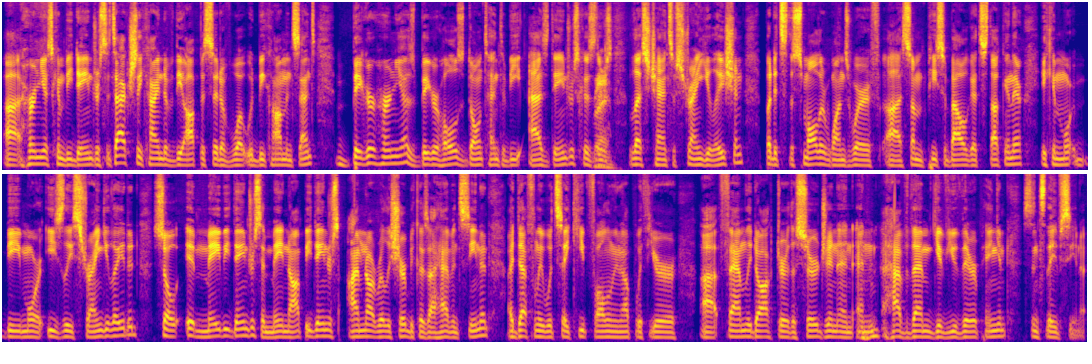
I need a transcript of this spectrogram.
uh, hernias can be dangerous, it's actually kind of the opposite of what would be common sense. Bigger hernias, bigger holes don't tend to be as dangerous because right. there's less chance of strangulation. But it's the smaller ones where if uh, some piece of bowel gets stuck in there, it can more, be more easily strangulated. So it may be dangerous. It may not be dangerous. I'm not really sure because I haven't seen it. I definitely would say keep following up with your uh, family doctor, the surgeon, and and mm-hmm. have them give you their opinion since they've seen it.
